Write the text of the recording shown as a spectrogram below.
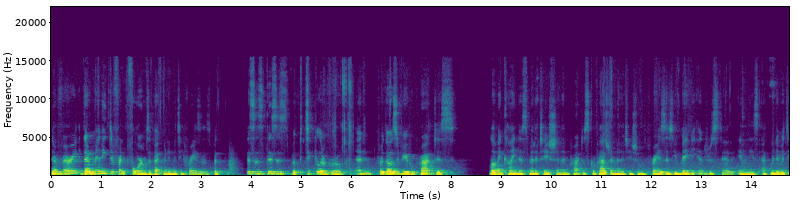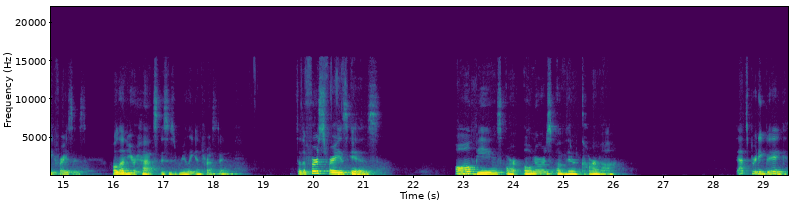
They're very, there are many different forms of equanimity phrases, but this is, this is a particular group. And for those of you who practice loving kindness meditation and practice compassion meditation with phrases, you may be interested in these equanimity phrases. Hold on to your hats, this is really interesting. So the first phrase is All beings are owners of their karma. That's pretty big.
